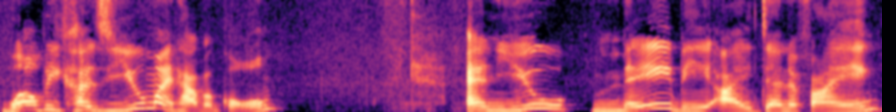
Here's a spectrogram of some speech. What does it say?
Well because you might have a goal And you may be identifying,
